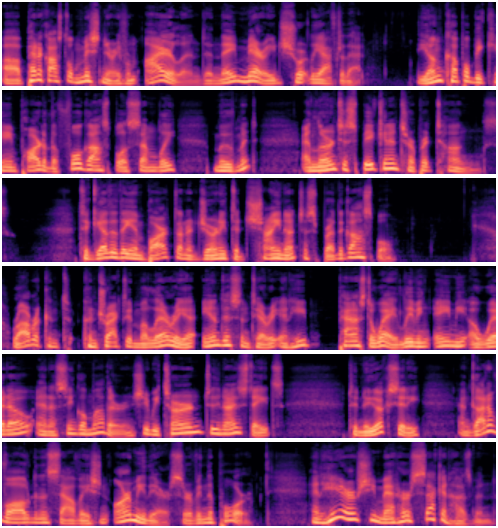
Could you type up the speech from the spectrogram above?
a Pentecostal missionary from Ireland, and they married shortly after that. The young couple became part of the Full Gospel Assembly movement and learned to speak and interpret tongues. Together, they embarked on a journey to China to spread the gospel. Robert con- contracted malaria and dysentery, and he passed away, leaving Aimee a widow and a single mother. And she returned to the United States, to New York City, and got involved in the Salvation Army there, serving the poor. And here she met her second husband,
